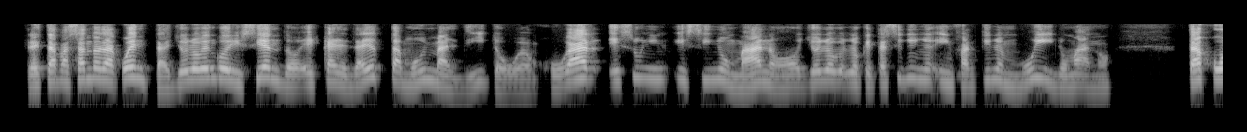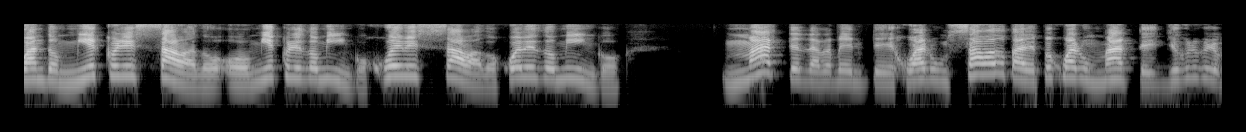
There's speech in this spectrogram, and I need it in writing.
Le está pasando la cuenta. Yo lo vengo diciendo. El calendario está muy maldito, weón. Jugar es, un, es inhumano. Yo lo, lo que está haciendo Infantino es muy inhumano. Está jugando miércoles, sábado o miércoles, domingo, jueves, sábado, jueves, domingo, martes de repente, jugar un sábado para después jugar un martes. Yo creo que lo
